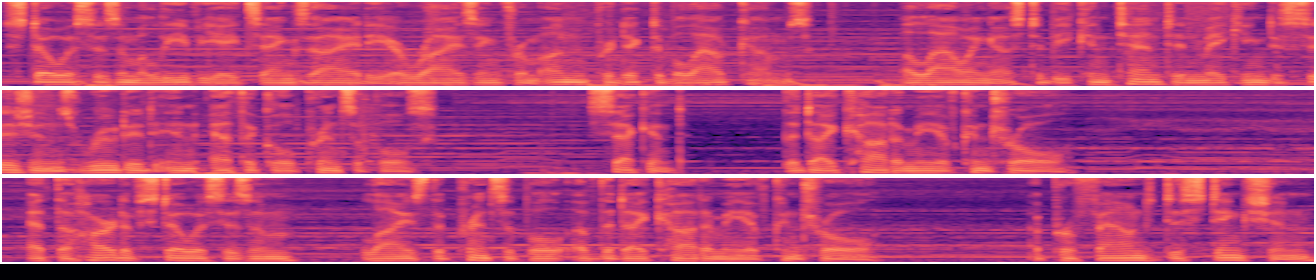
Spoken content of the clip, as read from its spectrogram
Stoicism alleviates anxiety arising from unpredictable outcomes allowing us to be content in making decisions rooted in ethical principles. Second, the dichotomy of control. At the heart of Stoicism lies the principle of the dichotomy of control, a profound distinction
